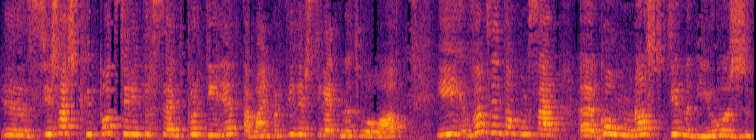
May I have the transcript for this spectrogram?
Uh, se achas que pode ser interessante, partilha, está bem? Partilha este direto na tua wall. E vamos então começar com o nosso tema de hoje,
